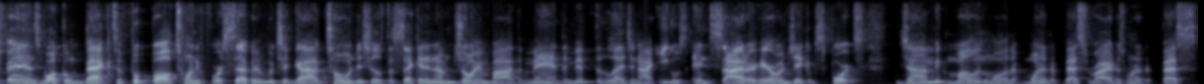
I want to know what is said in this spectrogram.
fans, welcome back to Football 24 7 with your guy, Tone DeShields II. And I'm joined by the man, the myth, the legend, our Eagles insider here on JAKIB Sports, John McMullen, one of, the, one of the best writers, one of the best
